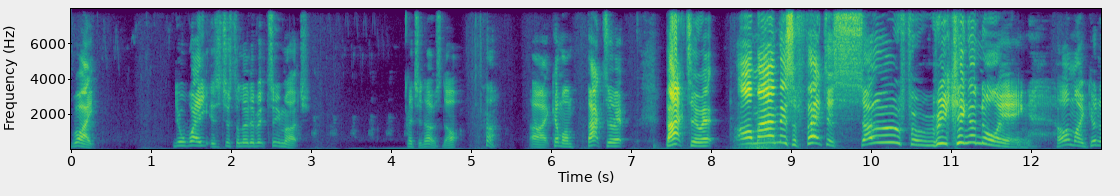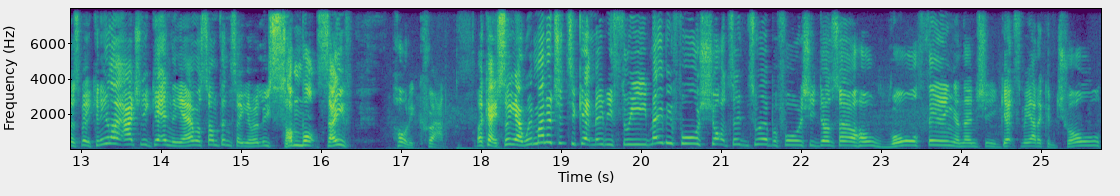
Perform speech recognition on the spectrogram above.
Right. Your weight is just a little bit too much. Actually, no, it's not. Huh. Alright, come on. Back to it. Back to it. Oh man, this effect is so freaking annoying. Oh my goodness me. Can you like actually get in the air or something so you're at least somewhat safe? Holy crap. Okay, so yeah, we're managing to get maybe three, maybe four shots into her before she does her whole raw thing and then she gets me out of control.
